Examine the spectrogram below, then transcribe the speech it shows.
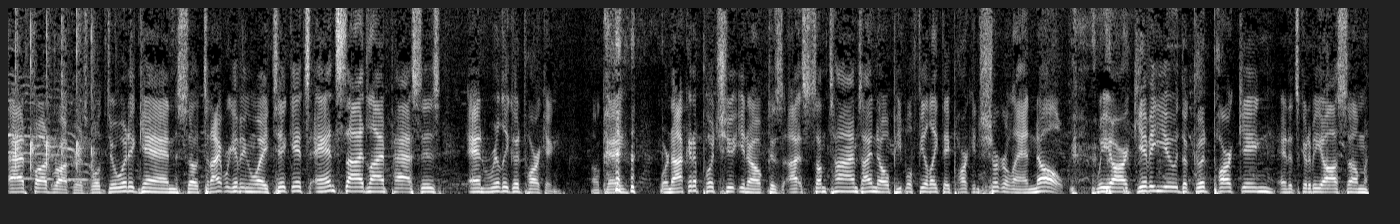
at Fuddruckers. We'll do it again. So tonight we're giving away tickets and sideline passes and really good parking. Okay? we're not going to put you, you know, because sometimes I know people feel like they park in Sugarland. No, we are giving you the good parking, and it's going to be awesome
